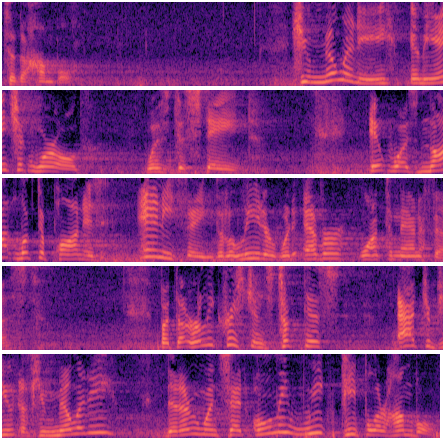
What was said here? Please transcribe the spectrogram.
to the humble. Humility in the ancient world was disdained. It was not looked upon as anything that a leader would ever want to manifest. But the early Christians took this attribute of humility that everyone said only weak people are humble.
